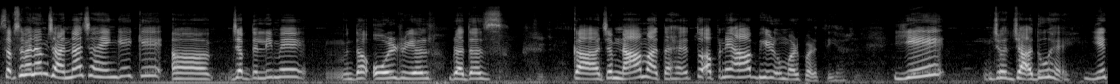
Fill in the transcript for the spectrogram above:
सबसे पहले हम जानना चाहेंगे कि जब दिल्ली में द ओल्ड रियल ब्रदर्स का जब नाम आता है तो अपने आप भीड़ उमड़ पड़ती है। ये जो जादू है ये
